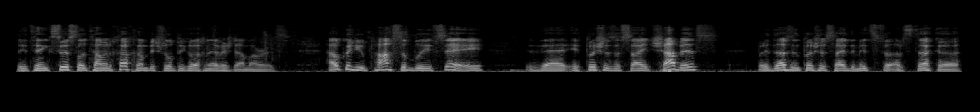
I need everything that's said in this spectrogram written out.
litank sus l'tamid chacham b'shvil pikuach nefesh damaretz. How could you possibly say that it pushes aside Shabbos, but it doesn't push aside the mitzvah of staka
